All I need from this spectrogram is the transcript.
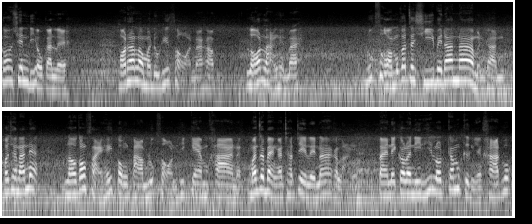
ก็เช่นเดียวกันเลย เพราะถ้าเรามาดูที่ศรนะครับล้อหลังเห็นไหม ลูกศรมันก็จะชี้ไปด้านหน้าเหมือนกัน เพราะฉะนั้นเนี่ยเราต้องใส่ให้ตรงตามลูกศรที่แก้มข้างนะมันจะแบ่งกันชัดเจนเลยหน้ากับหลัง แต่ในกรณีที่รถก้ากึ่งอย่างคาร์ดพวก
